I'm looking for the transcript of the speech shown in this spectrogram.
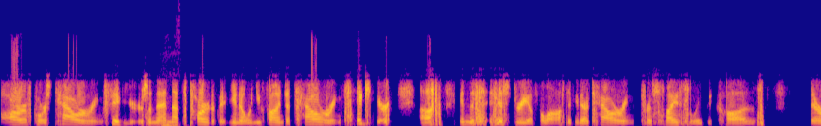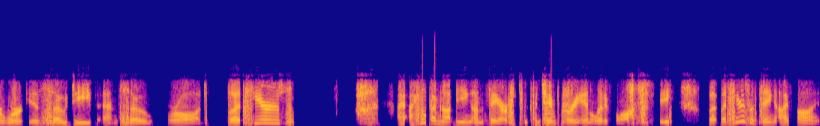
are of course towering figures and, and mm. that's part of it you know when you find a towering figure uh, in the history of philosophy they're towering precisely because their work is so deep and so broad but here's I, I hope I'm not being unfair to contemporary analytic philosophy, but but here's the thing I find:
